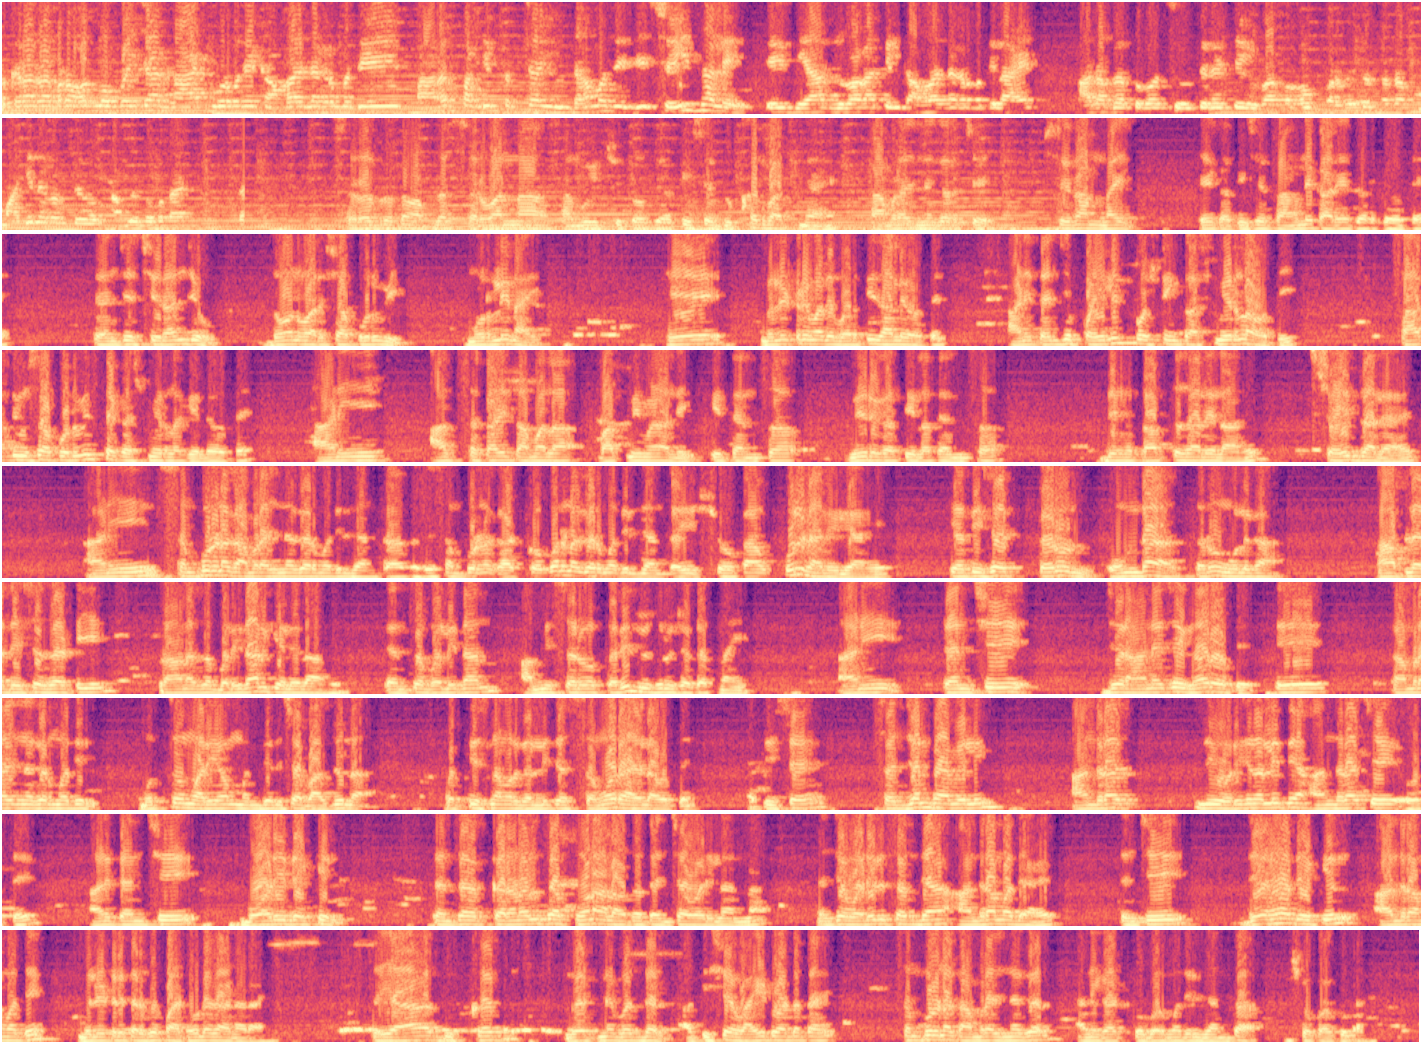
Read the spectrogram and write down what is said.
मुंबईच्या घाटपूरमध्ये कामराजनगरमध्ये भारत पाकिस्तानच्या युद्धामध्ये जे शहीद झाले ते या विभागातील कामराजनगरमधील आहेत. आज आपल्यासोबत शिवसेनेचे विभाग प्रमुख परमेश्वर कदम माजी नगरसेवक आपल्यासोबत आहेत. सर्वप्रथम आपल्या सर्वांना सांगू इच्छितो की अतिशय दुःखद बातमी आहे. कामराजनगरचे श्रीराम नाईक एक अतिशय चांगले कार्यकर्ते होते. त्यांचे चिरंजीव दोन वर्षापूर्वी मुरली नाईक हे मिलिटरीमध्ये भरती झाले होते. आणि त्यांची पहिलीच पोस्टिंग काश्मीरला होती. सात दिवसापूर्वीच ते काश्मीरला गेले होते. आणि आज सकाळीच आम्हाला बातमी मिळाली की त्यांचं वीरगतीला त्यांचं देह प्राप्त झालेला आहे शहीद झाले आहेत. आणि संपूर्ण कामराजनगर मधील जनता तसेच संपूर्ण घाटकोपर नगर मधील जनता ही शोकाकुल झालेली आहे. की अतिशय तरुण उमदा तरुण मुलगा हा आपल्या देशासाठी प्राणाचं बलिदान केलेलं आहे. त्यांचं बलिदान आम्ही सर्व कधीच विसरू शकत नाही. आणि त्यांचे जे राहण्याचे घर होते ते कामराजनगर मधील मुत्तू मरियम मंदिरच्या बाजूला बत्तीस नंबर गल्लीच्या समोर राहायला होते. अतिशय सज्जन फॅमिली आंध्रा ओरिजिनली ते आंध्राचे होते आणि त्यांची बॉडी देखील त्यांचा कर्नलचा फोन आला होता त्यांच्या वडिलांना. त्यांचे वडील सध्या आंध्रामध्ये आहेत. त्यांची देह देखील आंध्रामध्ये मिलिटरी तर्फे जाणार आहे. तर या दुःखद घटनेबद्दल अतिशय वाईट वाटत आहे. संपूर्ण कामराजनगर आणि घाटकोपर मधील जनता शोकाकुल आहे.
